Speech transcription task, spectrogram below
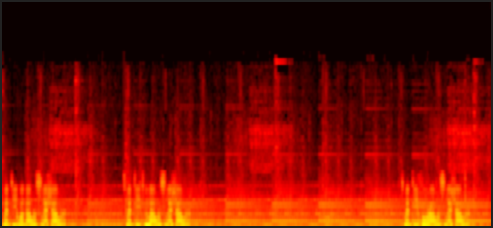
21 hours slash hour. 22 hours slash hour. 24 hours slash hour.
